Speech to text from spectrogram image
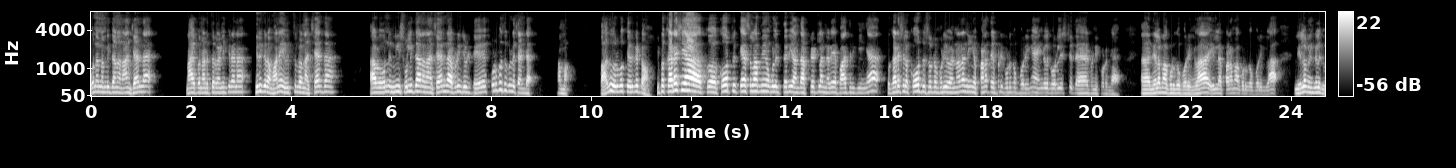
உன்னை நம்பி தானே நான் சேர்ந்தேன். நான் இப்போ நடத்துகிற நிற்கிறேனே இருக்கிற மனையை வித்துல நான் சேர்ந்தேன். அப்படி ஒன்று நீ சொல்லித்தானே நான் சேர்ந்தேன் அப்படின்னு சொல்லிட்டு குடும்பத்துக்குள்ள சண்டை. ஆமாம் இப்போ அது ஒரு பக்கம் இருக்கட்டும். இப்போ கடைசியாக கோர்ட்டு கேஸ் எல்லாமே உங்களுக்கு தெரியும். அந்த அப்டேட்லாம் நிறைய பார்த்துருக்கீங்க. இப்போ கடைசியில் கோர்ட்டு சொல்கிற முடிவு என்னன்னா நீங்கள் பணத்தை எப்படி கொடுக்க போகிறீங்க எங்களுக்கு ஒரு லிஸ்ட்டு தயார் பண்ணி கொடுங்க. நிலமாக நிலமா கொடுக்க போறீங்களா? இல்லை பணமாக கொடுக்க போறீங்களா? நிலம் எங்களுக்கு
